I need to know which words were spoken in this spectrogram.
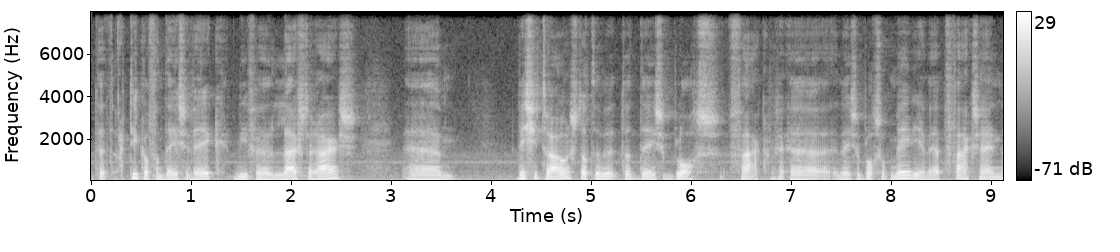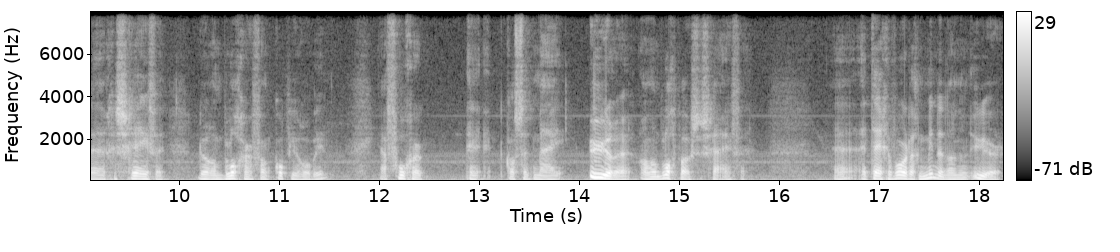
het artikel van deze week, lieve luisteraars. Uh, wist je trouwens dat, dat deze blogs vaak, uh, deze blogs op MediaWeb vaak zijn uh, geschreven door een blogger van CopyRobin? Ja, vroeger kostte het mij uren om een blogpost te schrijven. en tegenwoordig minder dan een uur.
